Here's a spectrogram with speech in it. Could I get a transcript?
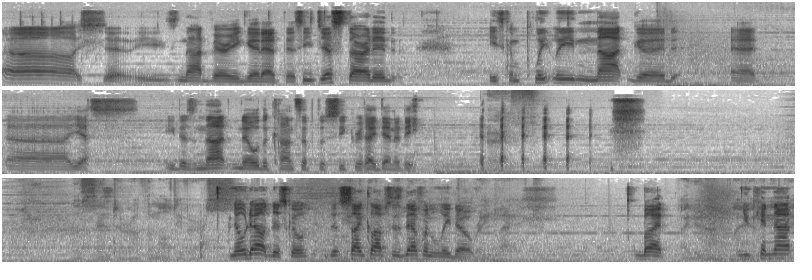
oh shit, he's not very good at this. He just started. He's completely not good at. Uh, yes, he does not know the concept of secret identity. The center of the multiverse. no doubt, Disco. This Cyclops is definitely dope. But I do not plan you cannot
